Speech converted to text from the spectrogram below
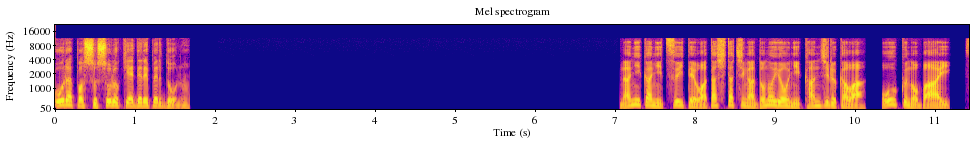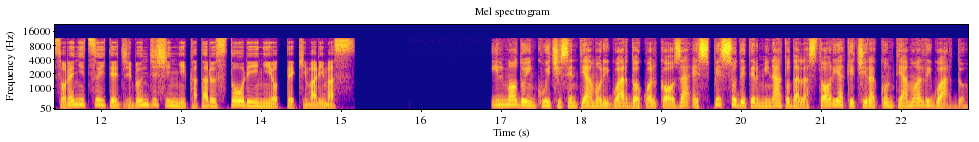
Ora posso solo chiedere perdono. 何かについて私たちがどのように感じるかは、多くの場合、それについて自分自身に語るストーリーによって決まります。Il modo in cui ci sentiamo riguardo a qualcosa è spesso determinato dalla storia che ci raccontiamo al riguardo.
